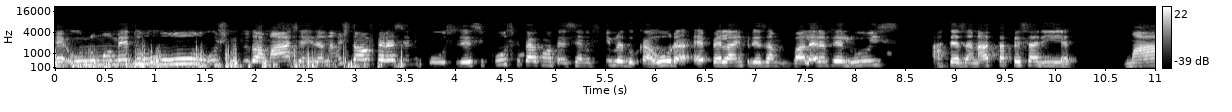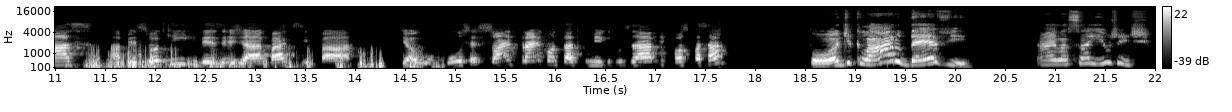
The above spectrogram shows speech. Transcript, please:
É, no momento, o, o Instituto Amate ainda não está oferecendo cursos. Esse curso que está acontecendo, Fibra do Caúra, é pela empresa Valéria Veluz Artesanato Tapeçaria. Mas a pessoa que desejar participar de algum curso, é só entrar em contato comigo no Zap. Posso passar? Pode, claro, deve. Ah, ela saiu, gente.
